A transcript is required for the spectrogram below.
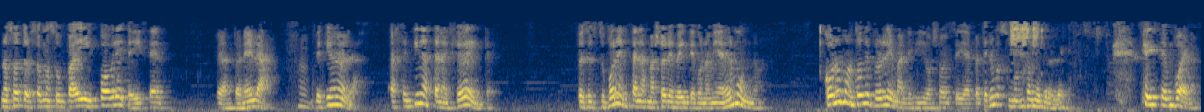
nosotros somos un país pobre, te dicen, pero Antonella, hmm. defiéndolas. Argentina está en el G20. Entonces, se supone que están las mayores 20 economías del mundo. Con un montón de problemas, les digo yo enseguida, pero tenemos un montón de problemas. Que dicen, bueno,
